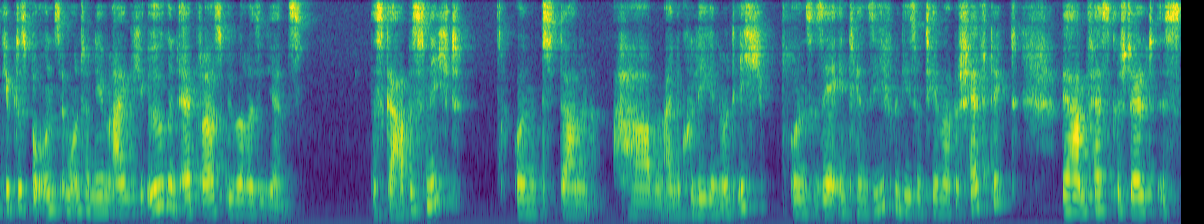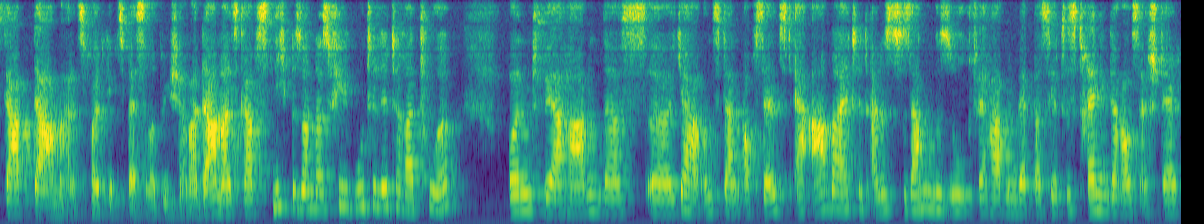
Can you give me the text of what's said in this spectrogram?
Gibt es bei uns im Unternehmen eigentlich irgendetwas über Resilienz? Das gab es nicht. Und dann haben eine Kollegin und ich uns sehr intensiv mit diesem Thema beschäftigt. Wir haben festgestellt, es gab damals, heute gibt es bessere Bücher, aber damals gab es nicht besonders viel gute Literatur. Und wir haben das äh, ja, uns dann auch selbst erarbeitet, alles zusammengesucht. Wir haben ein webbasiertes Training daraus erstellt.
